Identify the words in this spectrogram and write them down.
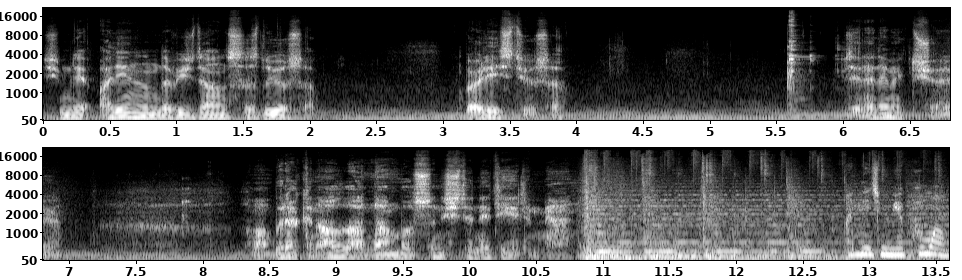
Şimdi Aleyna'nın da vicdanı sızlıyorsa... ...böyle istiyorsa... ...bize ne demek düşer ya? Ama bırakın Allah'ından bulsun işte ne diyelim yani. Anneciğim yapamam.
